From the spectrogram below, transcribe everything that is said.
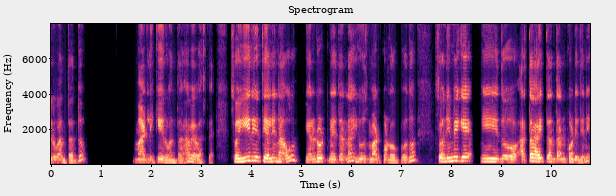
ಇರುವಂತದ್ದು ಮಾಡ್ಲಿಕ್ಕೆ ಇರುವಂತಹ ವ್ಯವಸ್ಥೆ. ಸೊ ಈ ರೀತಿಯಲ್ಲಿ ನಾವು ಎರಡು ಇದನ್ನ ಯೂಸ್ ಮಾಡ್ಕೊಂಡು ಹೋಗ್ಬೋದು. ಸೊ ನಿಮಗೆ ಇದು ಅರ್ಥ ಆಯ್ತು ಅಂತ ಅನ್ಕೊಂಡಿದ್ದೀನಿ.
